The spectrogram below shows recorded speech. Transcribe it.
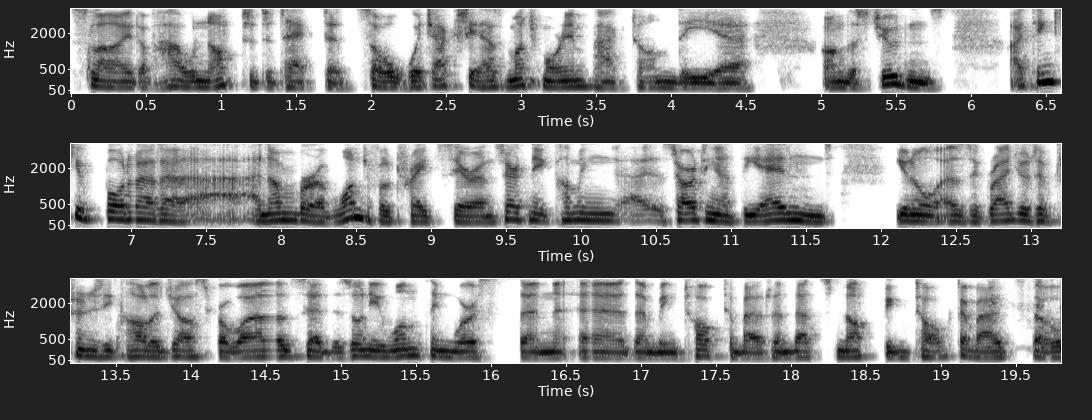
slide of how not to detect it. So, which actually has much more impact on the uh, on the students. I think you've brought out a, a number of wonderful traits here, and certainly coming uh, starting at the end you know, as a graduate of Trinity College, Oscar Wilde said, "There's only one thing worse than uh, than being talked about, and that's not being talked about." So,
